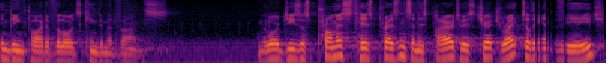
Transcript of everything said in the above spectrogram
in being part of the Lord's kingdom advance. And the Lord Jesus promised his presence and his power to his church right till the end of the age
